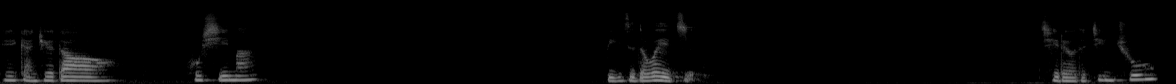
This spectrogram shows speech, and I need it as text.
可以感觉到呼吸吗？鼻子的位置。气流的进出，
